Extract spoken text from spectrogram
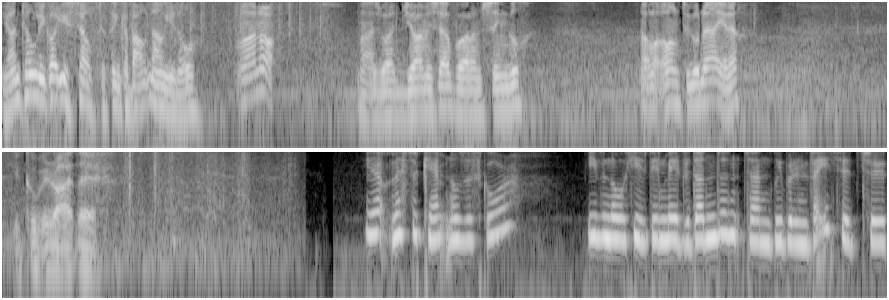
You haven't only got yourself to think about now, you know. Why not? Might as well enjoy myself while I'm single. Not long to go now, you know. You could be right there. Yep, Mr. Kemp knows the score. Even though he's been made redundant and we were invited to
